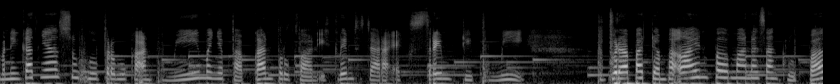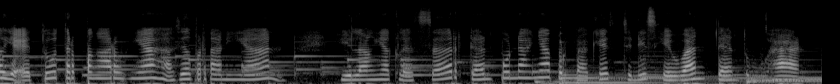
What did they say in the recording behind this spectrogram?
Meningkatnya suhu permukaan bumi menyebabkan perubahan iklim secara ekstrim di bumi. Beberapa dampak lain pemanasan global yaitu terpengaruhnya hasil pertanian, hilangnya glacier, dan punahnya berbagai jenis hewan dan tumbuhan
